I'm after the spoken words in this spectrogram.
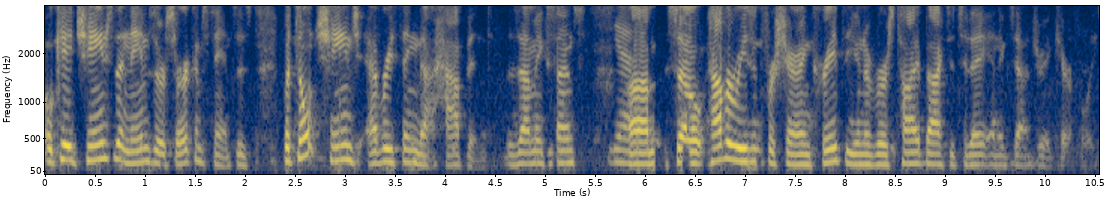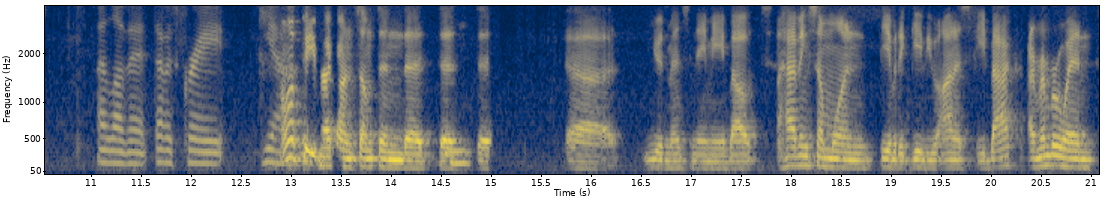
okay, change the names or circumstances, but don't change everything that happened. Does that make sense? Yeah. Um, so have a reason for sharing, create the universe, tie it back to today, and exaggerate carefully. I love it. That was great. Yeah. I want to piggyback on something that that that uh, you had mentioned, Amy, about having someone be able to give you honest feedback. I remember when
